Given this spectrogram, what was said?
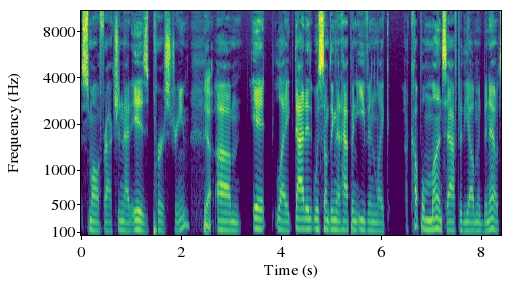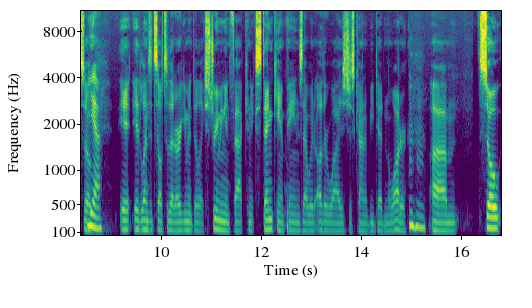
small a fraction that is per stream. Yeah. Um, it like that it was something that happened even like a couple months after the album had been out. So yeah. It it lends itself to that argument that like streaming in fact can extend campaigns that would otherwise just kind of be dead in the water. hmm Um, so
